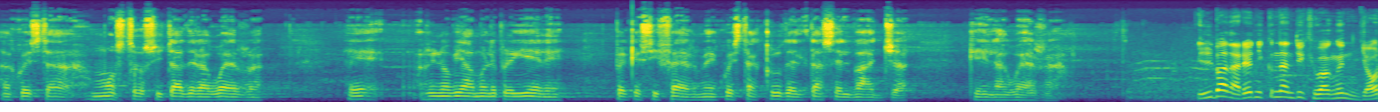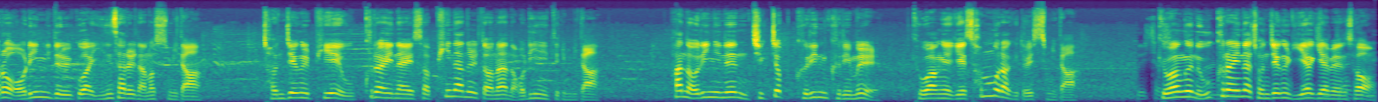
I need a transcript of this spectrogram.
a questa mostruosità della guerra e rinnoviamo le preghiere perché si fermi questa crudeltà selvaggia che è la guerra. 일반 아련이 끝난 뒤 교황은 여러 어린이들과 인사를 나눴습니다. 전쟁을 피해 우크라이나에서 피난을 떠난 어린이들입니다. 한 어린이는 직접 그린 그림을 교황에게 선물하기도 했습니다. 교황은 우크라이나 전쟁을 이야기하면서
